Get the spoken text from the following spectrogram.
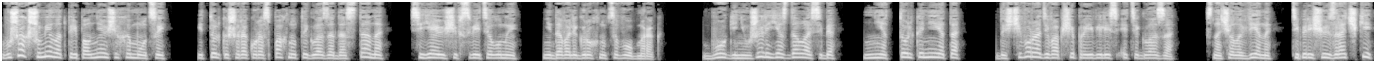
В ушах шумело от переполняющих эмоций, и только широко распахнутые глаза Достана, сияющие в свете луны, не давали грохнуться в обморок. Боги, неужели я сдала себя? Нет, только не это. Да с чего ради вообще проявились эти глаза? Сначала вены, теперь еще и зрачки,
